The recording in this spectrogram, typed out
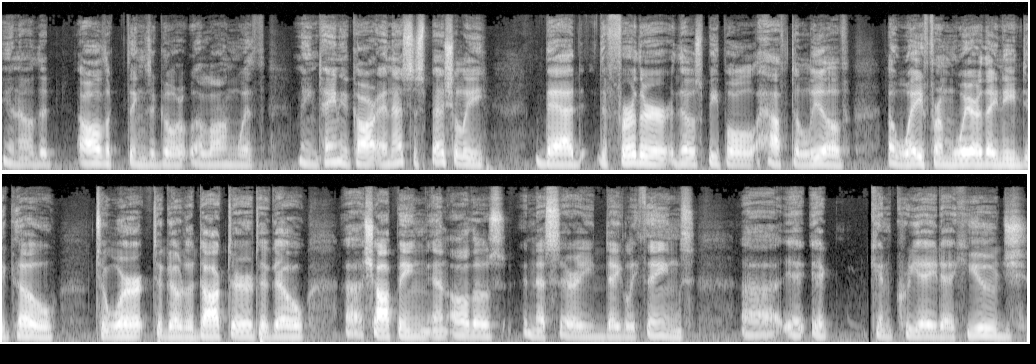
you know, the all the things that go along with maintaining a car, and that's especially bad the further those people have to live away from where they need to go to work, to go to the doctor, to go uh, shopping, and all those necessary daily things, uh, it, it, can create a huge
